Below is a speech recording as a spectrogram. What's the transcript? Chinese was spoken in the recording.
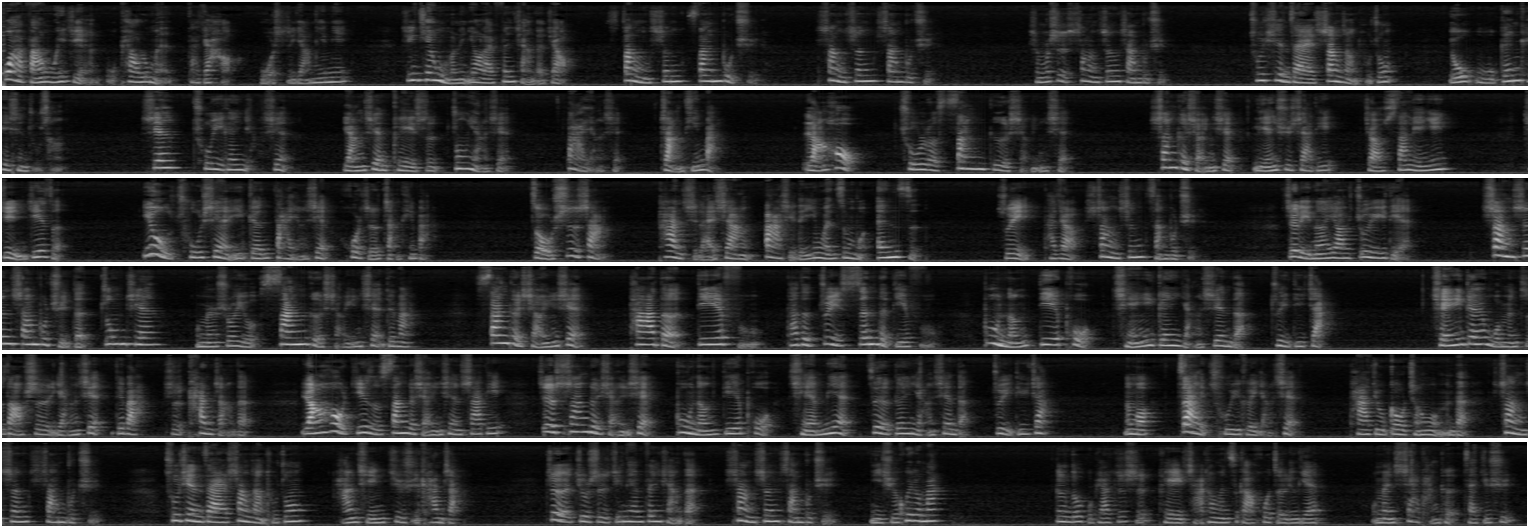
化繁为简，股票入门。大家好，我是杨咩咩。今天我们要来分享的叫上升三部曲。上升三部曲，什么是上升三部曲？出现在上涨途中，由五根 K 线组成。先出一根阳线，阳线可以是中阳线、大阳线、涨停板，然后出了三个小阴线，三个小阴线连续下跌，叫三连阴。紧接着又出现一根大阳线或者涨停板，走势上看起来像大写的英文字母 N 字，所以它叫上升三部曲。这里呢要注意一点，上升三部曲的中间，我们说有三个小阴线，对吗？三个小阴线，它的跌幅，它的最深的跌幅不能跌破前一根阳线的最低价。前一根我们知道是阳线，对吧？是看涨的，然后接着三个小阴线杀跌，这三个小阴线不能跌破前面这根阳线的最低价，那么再出一个阳线，它就构成我们的上升三部曲，出现在上涨途中，行情继续看涨，这就是今天分享的上升三部曲，你学会了吗？更多股票知识可以查看文字稿或者留言。我们下堂课再继续。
